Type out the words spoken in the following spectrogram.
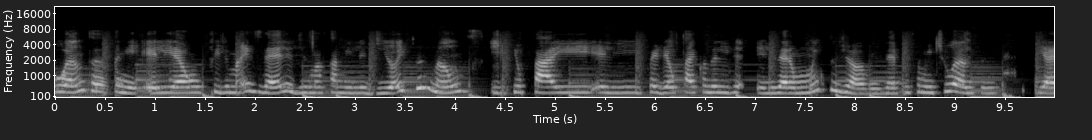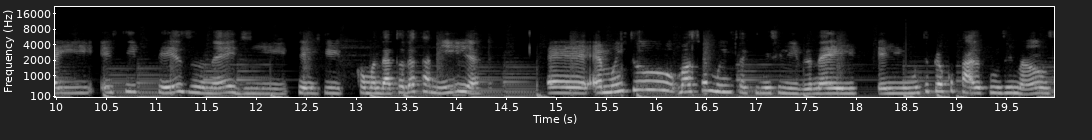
o Anthony, ele é o filho mais velho de uma família de oito irmãos e que o pai, ele perdeu o pai quando ele, eles eram muito jovens, né? Principalmente o Anthony. E aí esse peso, né, de ter que comandar toda a família é, é, muito mostra muito aqui nesse livro, né? Ele, ele muito preocupado com os irmãos,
